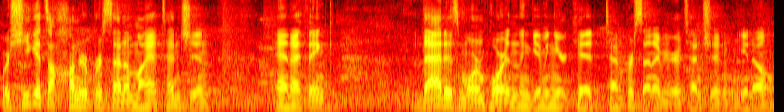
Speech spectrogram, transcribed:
where she gets 100% of my attention and I think that is more important than giving your kid 10% of your attention, you know,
